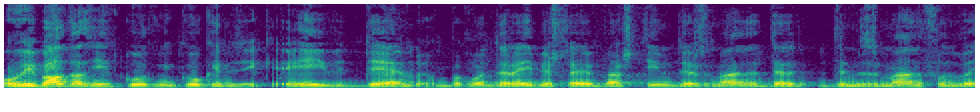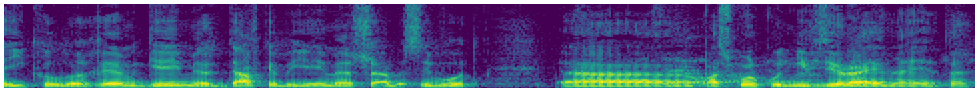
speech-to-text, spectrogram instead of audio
Он вибал sich. Ey dem, бегод der Rebe что баштим Zman von Vaikul Lochem Геймер давка беймер Шабас. И вот, поскольку невзирая на это,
